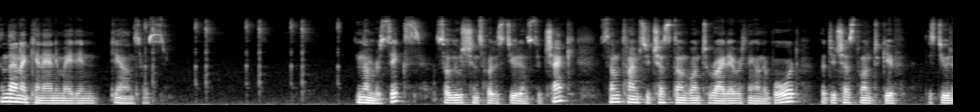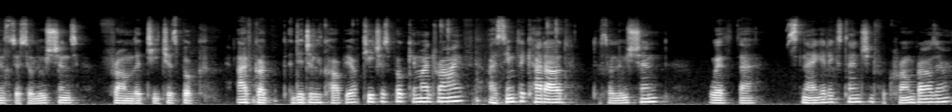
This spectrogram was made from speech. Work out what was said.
And then I can animate in the answers. Number 6. Solutions for the students to check. Sometimes you just don't want to write everything on the board, but you just want to give the students the solutions from the teacher's book. I've got a digital copy of teacher's book in my drive. I simply cut out solution with the Snagit extension for Chrome browser.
